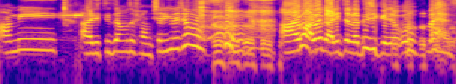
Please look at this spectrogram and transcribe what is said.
আমি আর রীতিদের মতো সংসারী হয়ে যাব। আর ভালো গাড়ি চালাতে শিখে যাব। ব্যাস।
